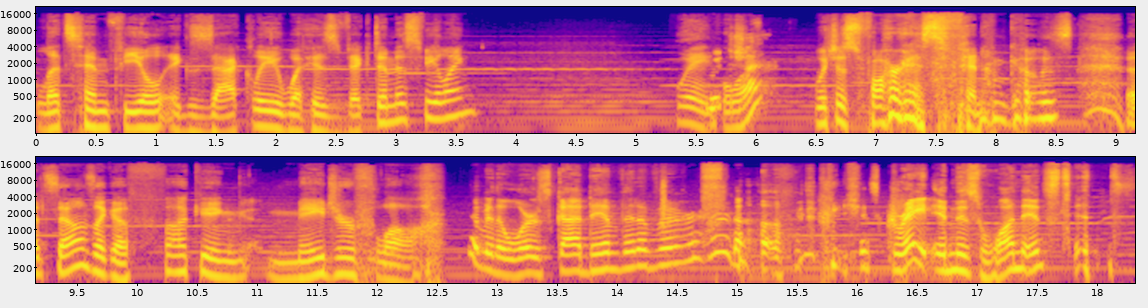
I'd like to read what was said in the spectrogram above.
lets him feel exactly what his victim is feeling. Wait, which- what? Which, as far as venom goes, that sounds like a fucking major flaw. That'd be the worst goddamn venom I've ever heard of. it's great in this one instance.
